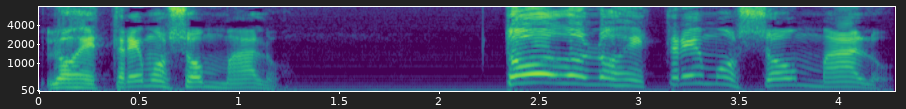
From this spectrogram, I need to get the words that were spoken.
los extremos son malos. Todos los extremos son malos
